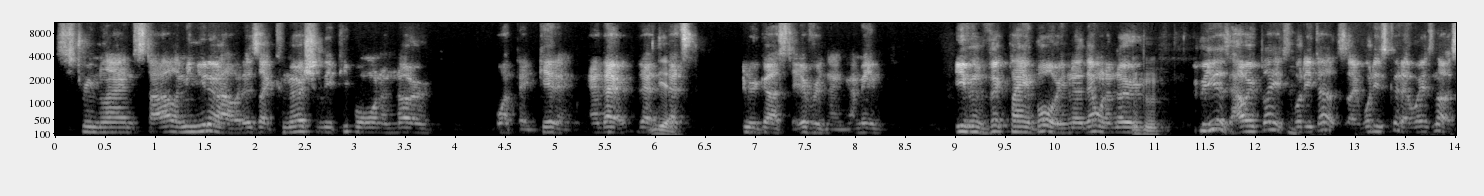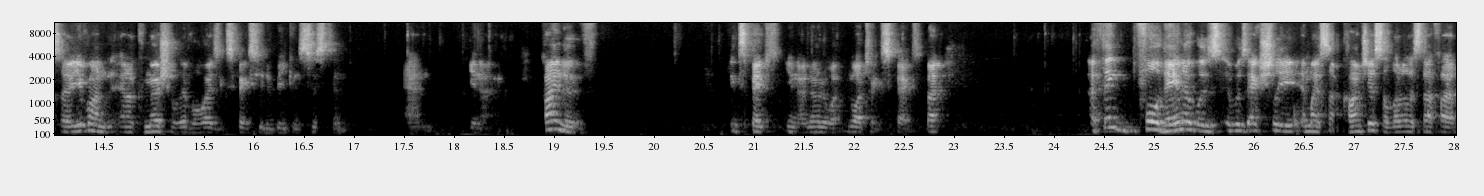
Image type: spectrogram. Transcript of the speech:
streamlined style. I mean, you know how it is. Like commercially, people want to know what they're getting, and that, that Yeah. that's in regards to everything. I mean, even Vic playing ball, you know, they want to know Mhm. who he is, how he plays, what he does, like what he's good at, what he's not. So everyone on a commercial level always expects you to be consistent, and you know, kind of expect you know know what, what to expect. But I think before then it was it was actually in my subconscious a lot of the stuff I'd,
